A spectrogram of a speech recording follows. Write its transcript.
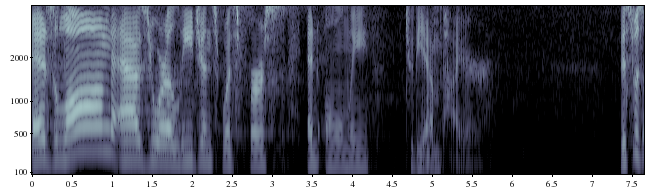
as long as your allegiance was first and only to the empire. This was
